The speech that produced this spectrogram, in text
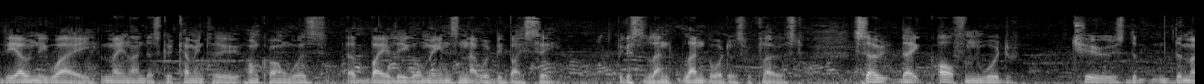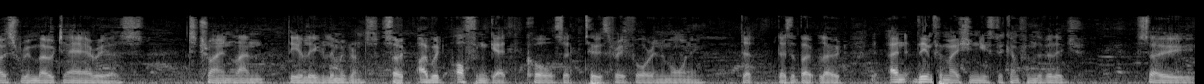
the only way mainlanders could come into Hong Kong was uh, by illegal means, and that would be by sea, because the land, land borders were closed. So they often would choose the, the most remote areas to try and land the illegal immigrants. So I would often get calls at 2, 3, 4 in the morning that there's a boatload. And the information used to come from the village. So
